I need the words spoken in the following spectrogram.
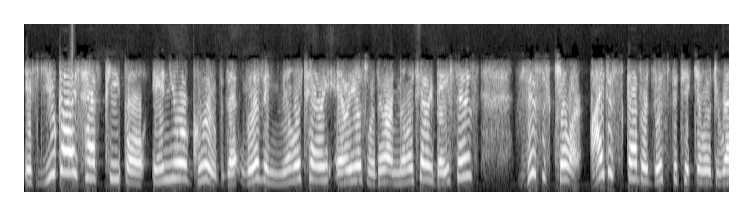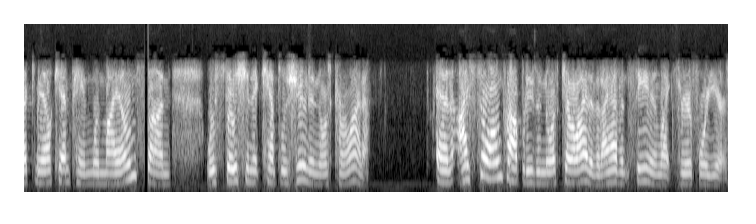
If you guys have people in your group that live in military areas where there are military bases, this is killer. I discovered this particular direct mail campaign when my own son was stationed at Camp Lejeune in North Carolina. And I still own properties in North Carolina that I haven't seen in like three or four years.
